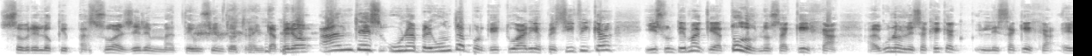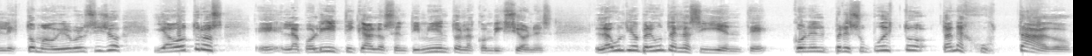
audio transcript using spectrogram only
sobre lo que pasó ayer en Mateo 130. Pero antes una pregunta porque es tu área específica y es un tema que a todos nos aqueja. A algunos les aqueja, les aqueja el estómago y el bolsillo y a otros eh, la política, los sentimientos, las convicciones. La última pregunta es la siguiente con el presupuesto tan ajustado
